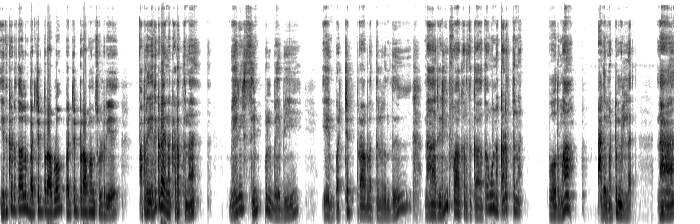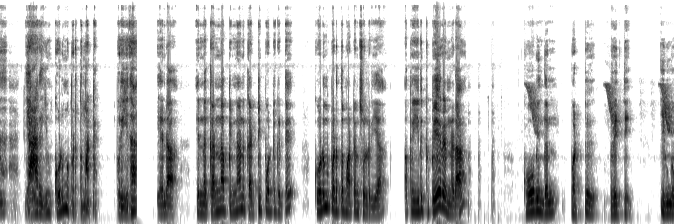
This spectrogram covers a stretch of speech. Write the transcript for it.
எதுக்கு எடுத்தாலும் பட்ஜெட் ப்ராப்ளம் பட்ஜெட் ப்ராப்ளம் சொல்கிறியே அப்புறம் எதுக்குடா என்னை கடத்தின? வெரி சிம்பிள் பேபி என் பட்ஜெட் ப்ராப்ளத்திலிருந்து நான் ரிலீஃப் ஆகிறதுக்காக தான் உன்னை கடத்தினேன். போதுமா? அது மட்டும் இல்லை நான் யாரையும் கொடுமைப்படுத்த மாட்டேன். புரியுதா? ஏண்டா என்னை கண்ணா பின்னான்னு கட்டி போட்டுக்கிட்டு கொடுமைப்படுத்த மாட்டேன்னு சொல்கிறியா அப்போ இதுக்கு பேர் என்னடா? கோவிந்தன் பட்டு பிரீத்தி. இவங்க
